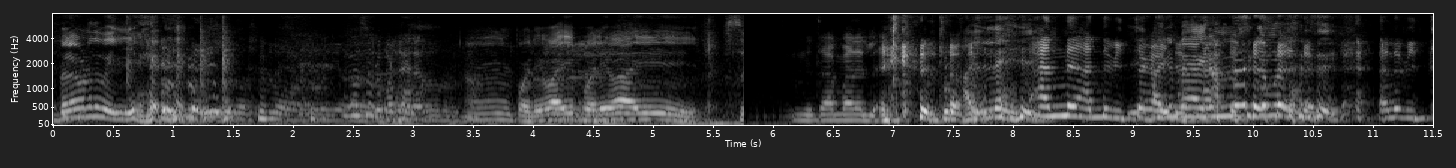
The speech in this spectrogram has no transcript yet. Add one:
ഇവരെ കൊണ്ടൊന്ന് വയ്യേ. ഉം, പൊലിവായി പൊലിവായി. അല്ലേ? അന്ന് അന്ന് വിറ്റ. അന്ന് വിറ്റ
